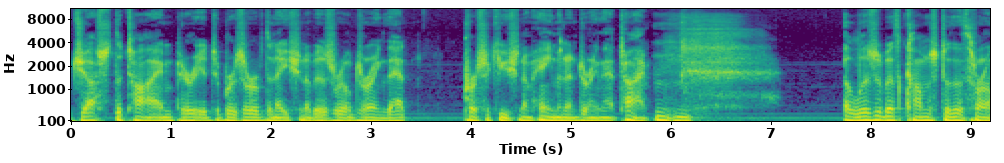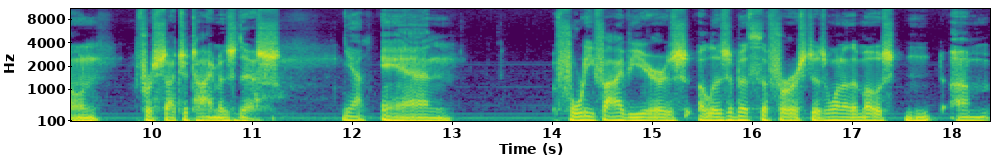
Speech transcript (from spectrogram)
just the time period to preserve the nation of Israel during that persecution of Haman and during that time. Elizabeth comes to the throne for such a time as this Yeah. and 45 years, Elizabeth I is one of the most um,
